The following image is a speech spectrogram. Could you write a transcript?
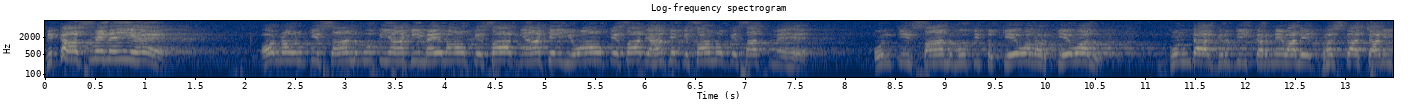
विकास में नहीं है। और न उनकी सहानुभूति यहाँ की महिलाओं के साथ, यहाँ के युवाओं के साथ, यहाँ के किसानों के साथ में है। उनकी सहानुभूति तो केवल और केवल गुंडागिर्दी करने वाले भ्रष्टाचारी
